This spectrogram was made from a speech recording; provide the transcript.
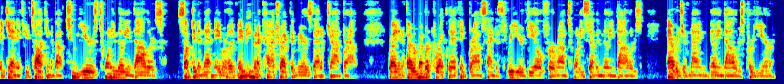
again, if you're talking about two years, $20 million, something in that neighborhood, maybe even a contract that mirrors that of John Brown, right? And if I remember correctly, I think Brown signed a three year deal for around $27 million, average of $9 million per year.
